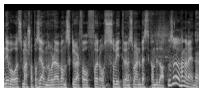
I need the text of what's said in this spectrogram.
nivået som er såpass jevne, hvor det er vanskelig i hvert fall for oss å vite hvem som er den beste kandidaten, så kan jeg være enig.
